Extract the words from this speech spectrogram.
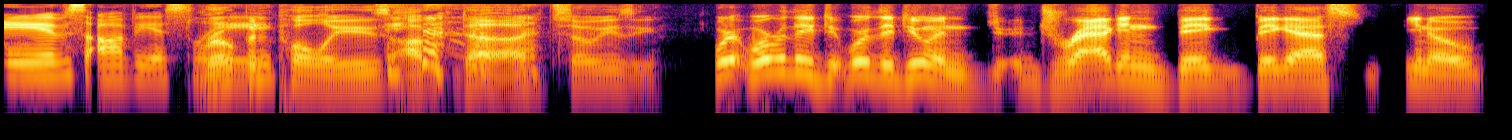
slaves, obviously. Rope and pulleys. ob- duh. It's so easy. what, what were they do? What were they doing? D- dragging big, big ass, you know,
